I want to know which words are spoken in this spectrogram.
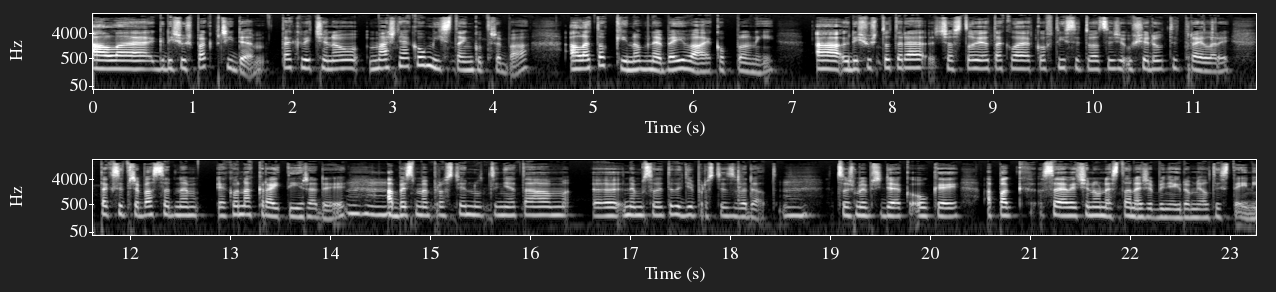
ale když už pak přijdem, tak většinou máš nějakou místenku třeba, ale to kino nebejvá jako plný. A když už to teda často je takhle jako v té situaci, že už jedou ty trailery, tak si třeba sedneme jako na kraj té řady, Mm-hmm. aby jsme prostě nutně tam e, nemuseli ty lidi prostě zvedat. Mm. Což mi přijde jako OK. A pak se většinou nestane, že by někdo měl ty stejné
